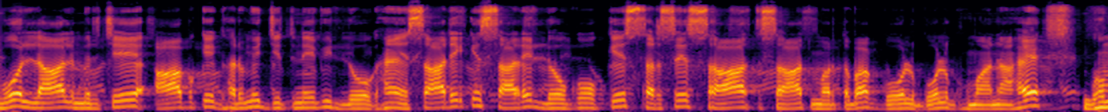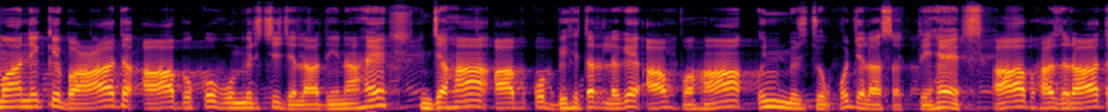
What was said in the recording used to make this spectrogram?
वो लाल मिर्चें आपके घर में जितने भी लोग हैं, सारे के सारे लोगों के सर से सात सात मरतबा गोल गोल घुमाना है। घुमाने के बाद आपको वो मिर्च जला देना है। जहाँ आपको बेहतर लगे, आप वहाँ उन मिर्चों को जला सकते हैं। आप हजरात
